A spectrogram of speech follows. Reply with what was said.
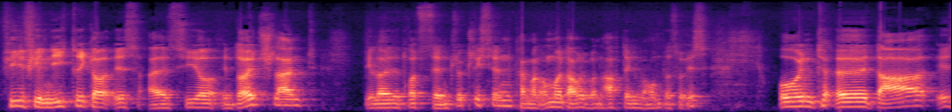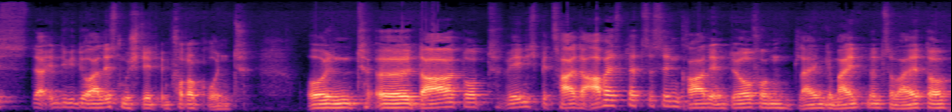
viel, viel niedriger ist als hier in Deutschland. Die Leute trotzdem glücklich sind, kann man auch mal darüber nachdenken, warum das so ist. Und äh, da ist der Individualismus steht im Vordergrund. Und äh, da dort wenig bezahlte Arbeitsplätze sind, gerade in Dörfern, kleinen Gemeinden und so weiter,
